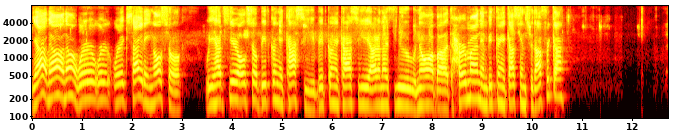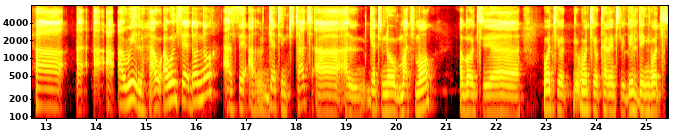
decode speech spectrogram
Yeah, no, no, we're we're we're exciting also. We have here also Bitcoin Ekasi. Bitcoin Ekasi, I don't know if you know about Herman and Bitcoin Ekasi in South Africa. Uh, I, I, I will. I, I won't say I don't know. I'll say I'll get into touch. Uh, I'll get to know much more about uh, what you're what you're currently building, what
